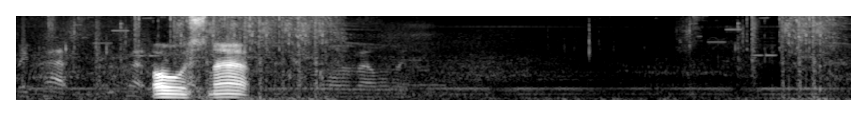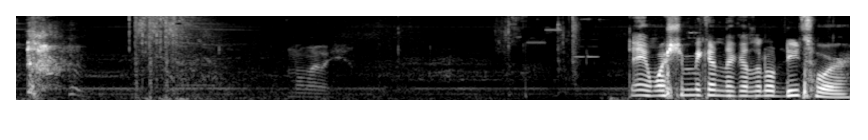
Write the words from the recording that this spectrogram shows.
wait, Pat. Wait, Pat. Oh snap. Hold on, I'm out, I'm out. I'm on my way. Damn, why is she making like a little detour?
